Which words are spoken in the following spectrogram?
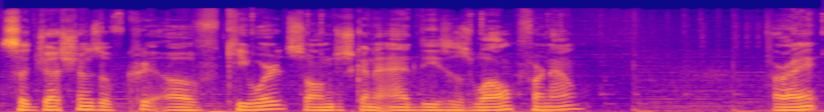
suggestions of of keywords. So I'm just gonna add these as well for now. All right,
